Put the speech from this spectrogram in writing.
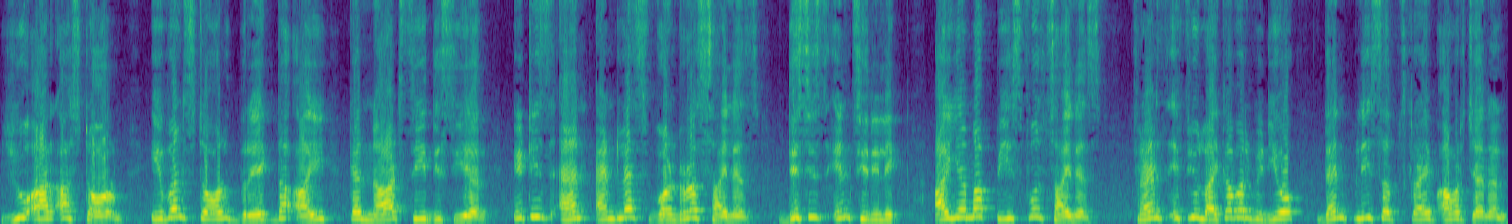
You are a storm. Even storms break the eye cannot see this year. It is an endless wondrous silence. This is in Cyrillic. I am a peaceful silence. Friends, if you like our video, then please subscribe our channel.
